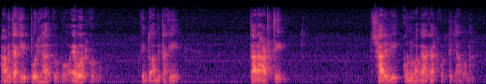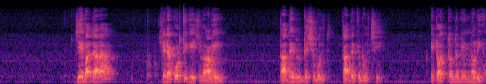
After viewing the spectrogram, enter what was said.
আমি তাকে পরিহার করব, অ্যাভয়েড করব। কিন্তু আমি তাকে, তার আর্থিক শারীরিক কোনোভাবে আঘাত করতে যাব না। যে বা যারা সেটা করতে গিয়েছিল, আমি তাদের উদ্দেশ্যে বল, তাদেরকে বলছি, এটা অত্যন্ত নিন্দনীয়।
